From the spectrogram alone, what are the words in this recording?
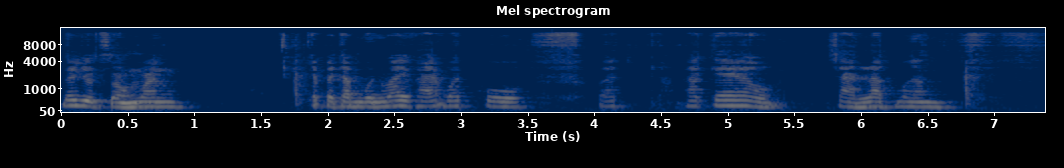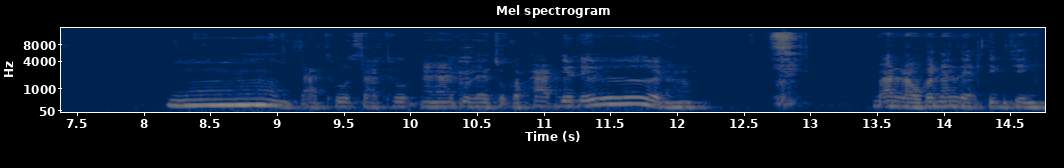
ได้หยุดสองวัน จะไปทำบุญไหว้พระวัดโพวัดพระแก้วศาลหลักเมือง อืมสาธุสาธุนะฮะดูแลสุขภาพด้วยเด้อนะบ้านเราก็นั่นแหละจริง ๆ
